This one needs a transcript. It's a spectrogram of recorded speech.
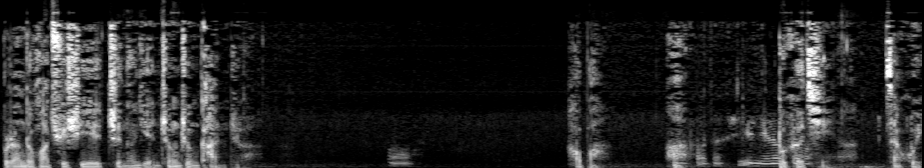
不然的话，确实也只能眼睁睁看着。嗯，好吧，啊，好的，谢谢您了，不客气，再会。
